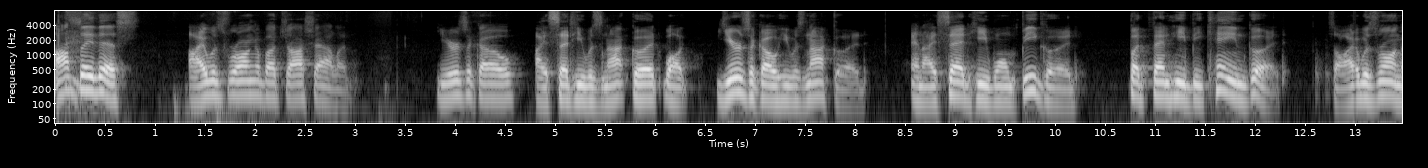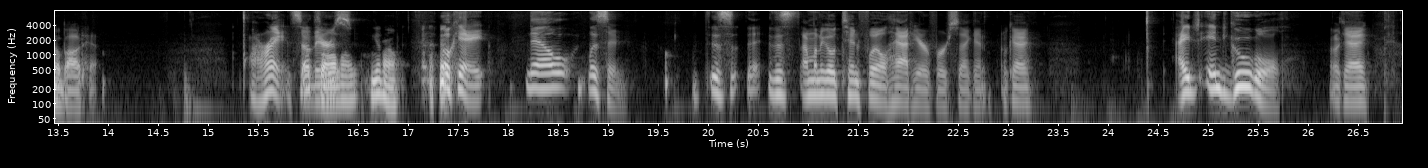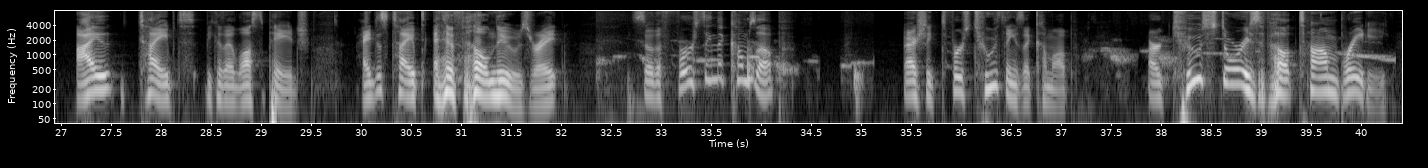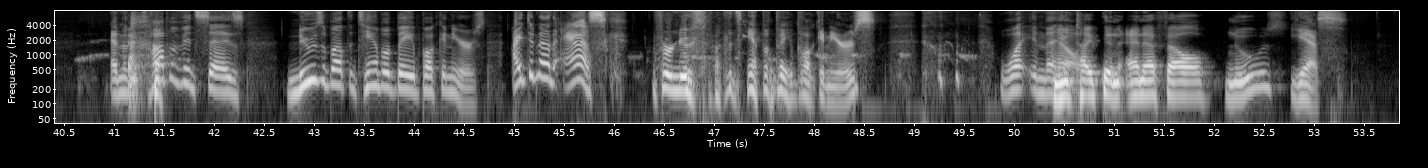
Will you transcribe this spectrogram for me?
I'll say this I was wrong about Josh Allen. Years ago, I said he was not good. Well, years ago, he was not good. And I said he won't be good, but then he became good. So I was wrong about him. All right. So That's there's I, you know. okay. Now listen. This this I'm gonna go tinfoil hat here for a second. Okay. I in Google. Okay. I typed because I lost the page. I just typed NFL news, right? So the first thing that comes up, actually, first two things that come up, are two stories about Tom Brady, and then the top of it says news about the Tampa Bay Buccaneers. I did not ask for news about the Tampa Bay Buccaneers. what in the You hell? You typed in NFL news. yes,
